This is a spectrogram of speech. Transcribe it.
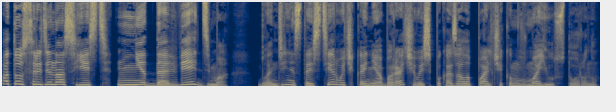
«А то среди нас есть недоведьма!» Блондинистая стервочка, не оборачиваясь, показала пальчиком в мою сторону.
